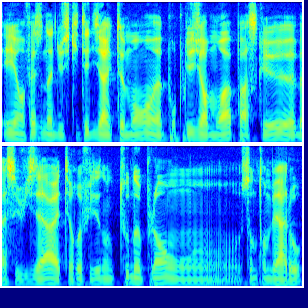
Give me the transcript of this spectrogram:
Et en fait, on a dû se quitter directement pour plusieurs mois parce que bah, ce visa a été refusé. Donc, tous nos plans sont tombés à l'eau.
